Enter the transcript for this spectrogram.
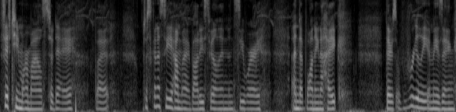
15 more miles today, but just going to see how my body's feeling and see where I end up wanting to hike. There's a really amazing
